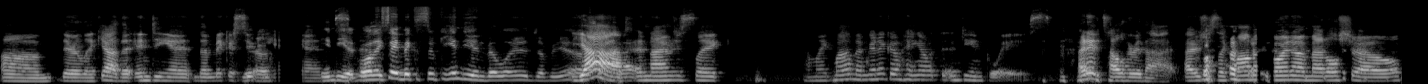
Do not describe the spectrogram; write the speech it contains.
um, they're like yeah, the Indian, the Miccosukee Indians. Indian. Well, they say Miccosukee Indian Village. I mean, yeah. yeah, and I'm just like. I'm like, Mom, I'm gonna go hang out with the Indian boys. I didn't tell her that. I was just like, Mom, I'm going to a metal show.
